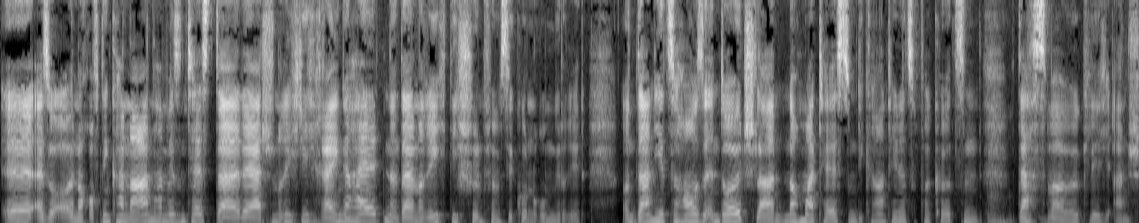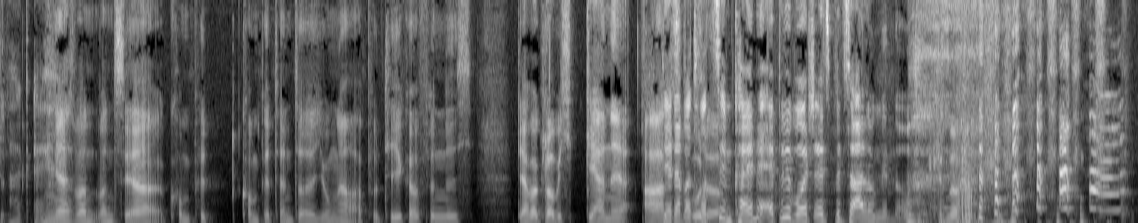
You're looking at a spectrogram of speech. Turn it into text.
äh, also noch auf den Kanaren haben wir so einen Test, da, der hat schon richtig reingehalten und dann richtig schön fünf Sekunden rumgedreht. Und dann hier zu Hause in Deutschland nochmal Test, um die Quarantäne zu verkürzen. Das war wirklich Anschlag, ey. Ja, es war, war ein sehr kompet kompetenter junger Apotheker, finde ich. Der aber, glaube ich, gerne Arzt Der hat aber trotzdem keine Apple Watch als Bezahlung genommen. Genau.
